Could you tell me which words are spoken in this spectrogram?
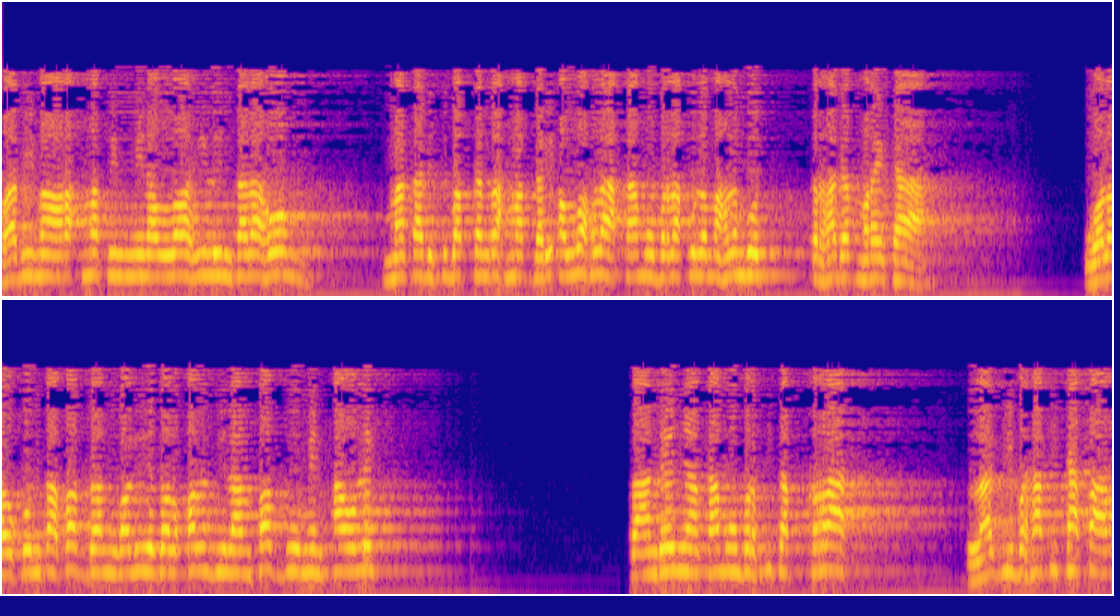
Fabima rahmatin min Allah lintalahum maka disebabkan rahmat dari Allah lah kamu berlaku lemah lembut terhadap mereka. Walau kunta faddan ghalidhal qalbi lam faddu min haulik. Seandainya kamu bersikap keras, lagi berhati kasar,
